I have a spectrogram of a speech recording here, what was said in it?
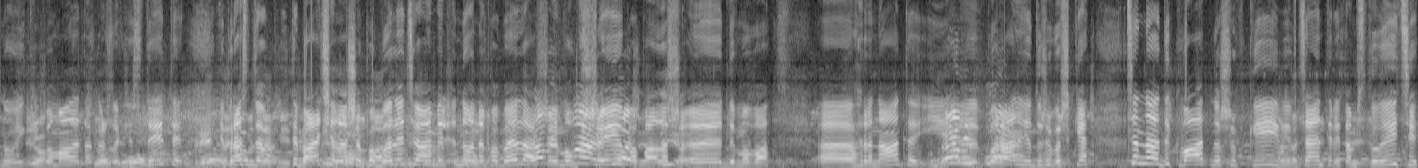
Ну, які би мали також захистити. І просто ти бачила, що побили цього ну не побили, а що йому в шию попала е, димова граната і е, поранення дуже важке. Це неадекватно, що в Києві, в центрі там столиці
